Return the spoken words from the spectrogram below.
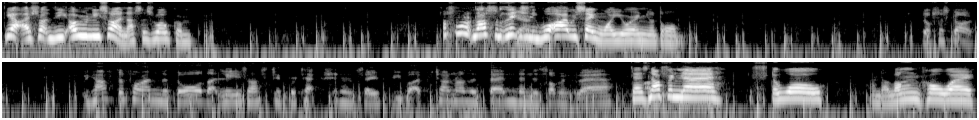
Yeah, it's like the only sign that says welcome. That's what. That's literally what I was saying while you were in your dorm. Let's just go. We have to find the door that leads us to protection and safety. But if you turn around this bend and there's something there, There's I'm nothing scared. there. It's the wall and a long hallway.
